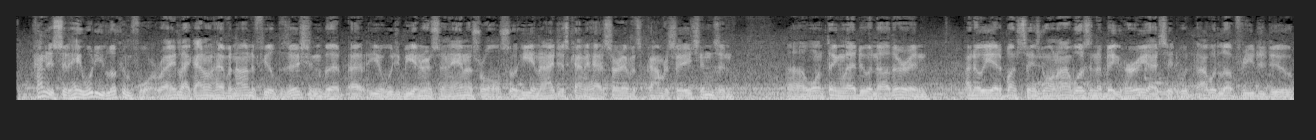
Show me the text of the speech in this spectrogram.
kind of just said, "Hey, what are you looking for?" Right? Like, I don't have an on-the-field position, but uh, you know, would you be interested in Anna's role? So he and I just kind of had started having some conversations, and uh, one thing led to another. And I know he had a bunch of things going on. I wasn't in a big hurry. I said, "What I would love for you to do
